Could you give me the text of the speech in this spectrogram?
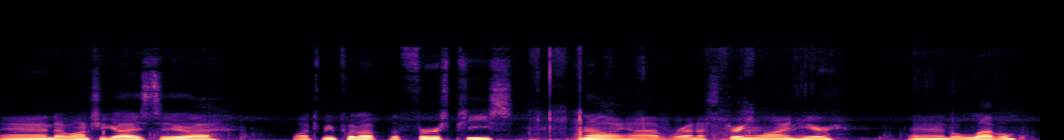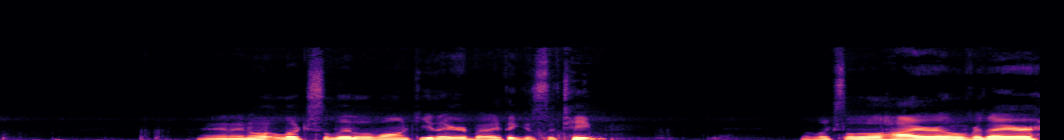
And I want you guys to uh, watch me put up the first piece. Now I have run a string line here and a level. And I know it looks a little wonky there, but I think it's the tape. It looks a little higher over there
